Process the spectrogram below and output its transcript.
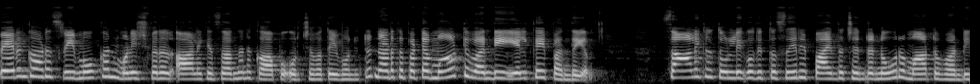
பெருங்காடு ஸ்ரீ மூக்கன் முனீஸ்வரர் ஆலய சந்தன காப்பு உற்சவத்தை முன்னிட்டு நடத்தப்பட்ட மாட்டு வண்டி எல்கை பந்தயம். சாலையில் துள்ளி குதித்து சீறி பாய்ந்து சென்ற நூறு மாட்டு வண்டி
